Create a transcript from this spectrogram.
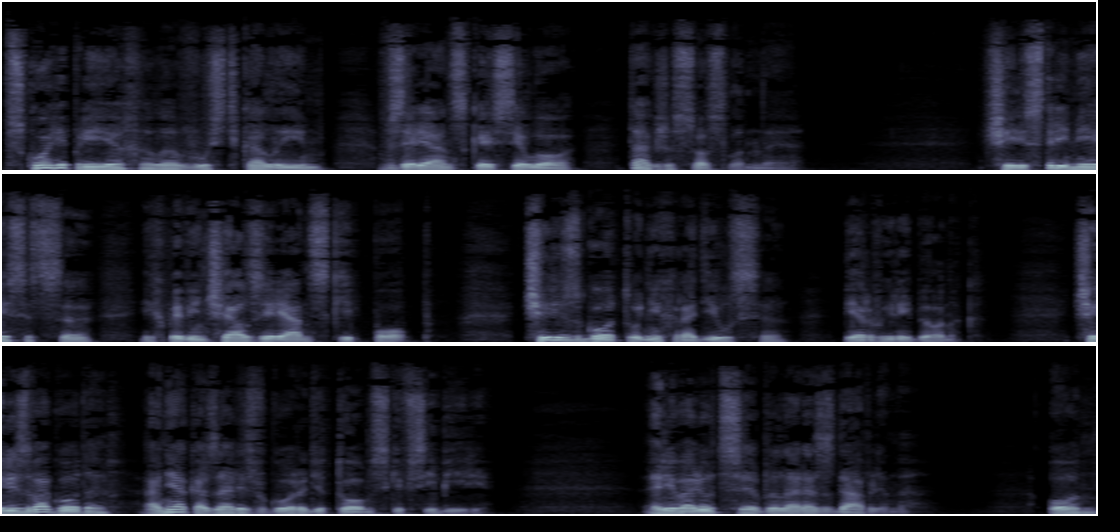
вскоре приехала в Усть-Колым, в Зырянское село, также сосланное. Через три месяца их повенчал зырянский поп. Через год у них родился первый ребенок. Через два года они оказались в городе Томске в Сибири. Революция была раздавлена. Он,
